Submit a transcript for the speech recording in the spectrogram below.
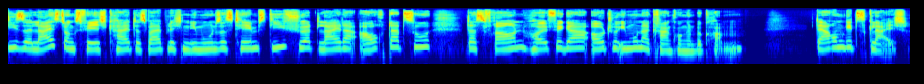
diese Leistungsfähigkeit des weiblichen Immunsystems, die führt leider auch dazu, dass Frauen häufiger Autoimmunerkrankungen bekommen. Darum geht's gleich.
